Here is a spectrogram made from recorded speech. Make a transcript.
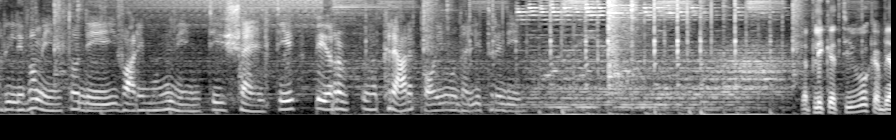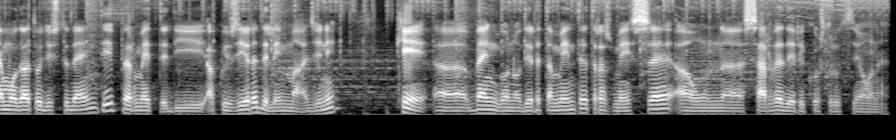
rilevamento dei vari monumenti scelti per creare poi i modelli 3D. L'applicativo che abbiamo dato agli studenti permette di acquisire delle immagini che eh, vengono direttamente trasmesse a un server di ricostruzione.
